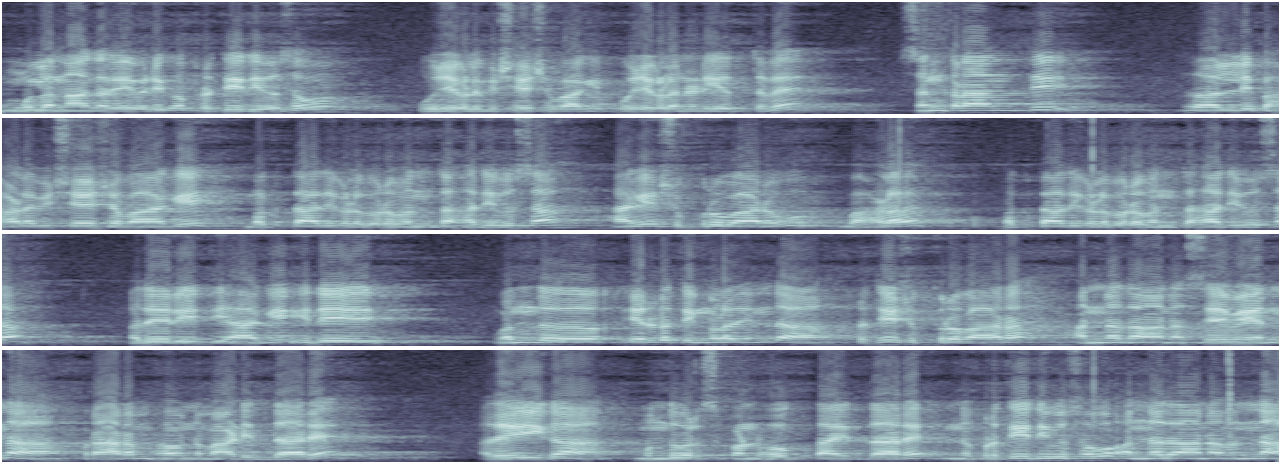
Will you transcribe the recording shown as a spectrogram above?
ಮೂಲನಾಗದೇವರಿಗೂ ಪ್ರತಿ ದಿವಸವೂ ಪೂಜೆಗಳು ವಿಶೇಷವಾಗಿ ಪೂಜೆಗಳು ನಡೆಯುತ್ತವೆ. ಸಂಕ್ರಾಂತಿ ಅಲ್ಲಿ ಬಹಳ ವಿಶೇಷವಾಗಿ ಭಕ್ತಾದಿಗಳು ಬರುವಂತಹ ದಿವಸ. ಹಾಗೆ ಶುಕ್ರವಾರವೂ ಬಹಳ ಭಕ್ತಾದಿಗಳು ಬರುವಂತಹ ದಿವಸ. ಅದೇ ರೀತಿಯಾಗಿ ಇದೇ ಒಂದು ಎರಡು ತಿಂಗಳಿಂದ ಪ್ರತಿ ಶುಕ್ರವಾರ ಅನ್ನದಾನ ಸೇವೆಯನ್ನು ಪ್ರಾರಂಭವನ್ನು ಮಾಡಿದ್ದಾರೆ. ಅದೇ ಈಗ ಮುಂದುವರಿಸ್ಕೊಂಡು ಹೋಗ್ತಾ ಇದ್ದಾರೆ. ಇನ್ನು ಪ್ರತಿ ದಿವಸವೂ ಅನ್ನದಾನವನ್ನು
